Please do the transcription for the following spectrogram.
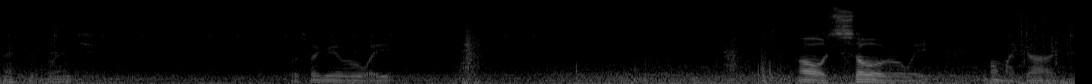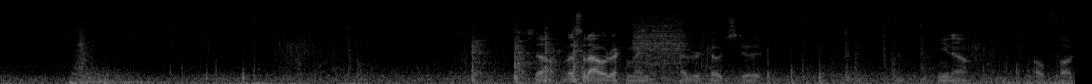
Can I fit the wrench? Make me overweight? Oh, it's so overweight. Oh my god. So, that's what I would recommend. Have your coach do it. You know. Oh fuck.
